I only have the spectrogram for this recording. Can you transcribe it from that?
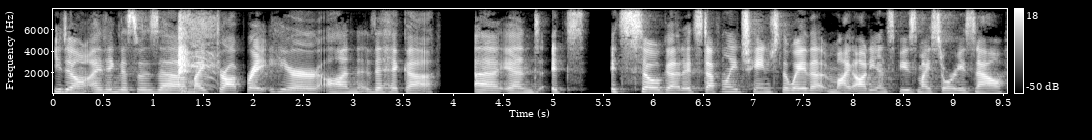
You don't. I think this was a mic drop right here on the HICA. Uh, and it's, it's so good. It's definitely changed the way that my audience views my stories now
